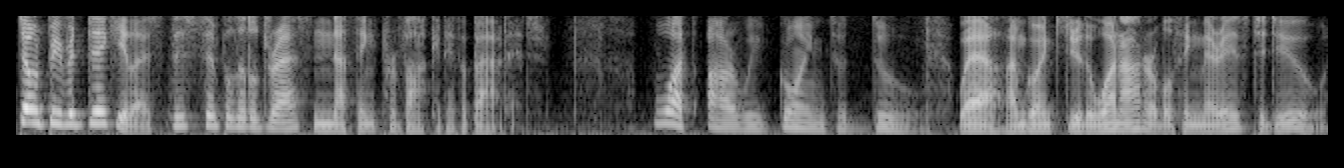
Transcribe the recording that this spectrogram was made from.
Don't be ridiculous. This simple little dress, nothing provocative about it. What are we going to do? Well, I'm going to do the one honorable thing there is to do,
